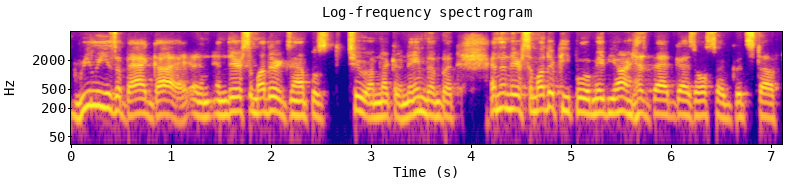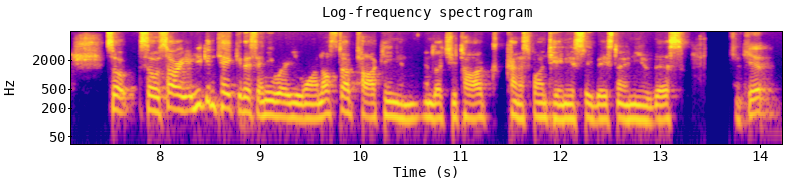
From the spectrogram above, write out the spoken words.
really is a bad guy. And, and there's some other examples too. I'm not going to name them, but, and then there's some other people who maybe aren't as bad guys, also have good stuff. So, so sorry, you can take this anywhere you want. I'll stop talking and, and let you talk kind of spontaneously based on any of this. Thank you.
